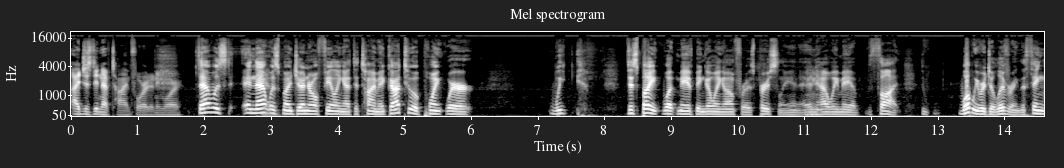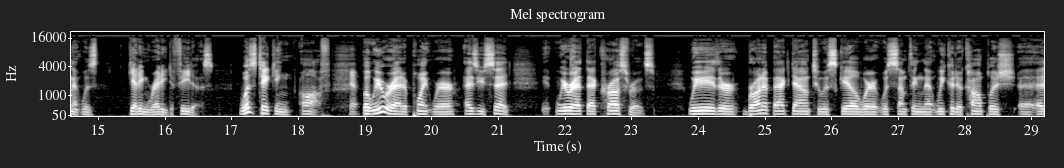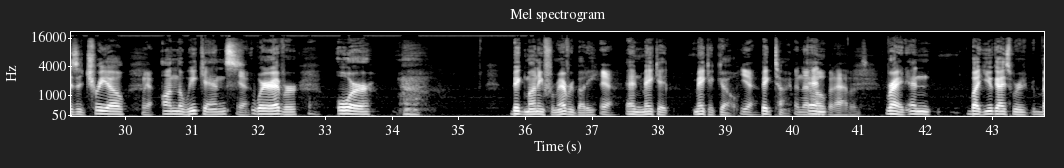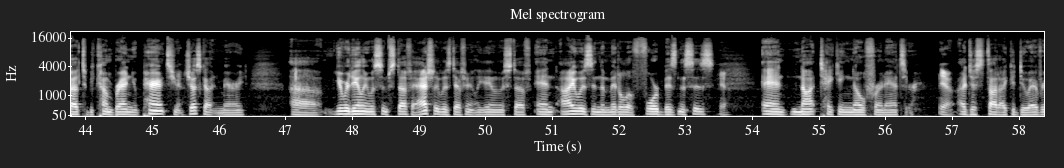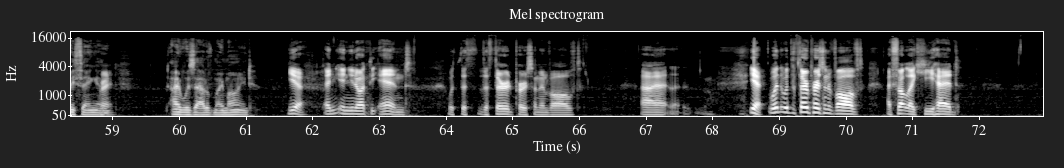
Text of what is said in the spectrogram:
I just didn't have time for it anymore. That was, and that Yeah. was my general feeling at the time. It got to a point where we, despite what may have been going on for us personally and, and Mhm. how we may have thought, what we were delivering, the thing that was getting ready to feed us, was taking off. Yeah. But we were at a point where, as you said, we were at that crossroads. We either brought it back down to a scale where it was something that we could accomplish uh, as a trio Yeah. on the weekends, Yeah. wherever, Yeah. or big money from everybody Yeah, and make it make it go yeah, big time. and then hope it happens. Right, and but you guys were about to become brand new parents. You had just gotten married. Uh, you were dealing with some stuff. Ashley was definitely dealing with stuff, and I was in the middle of four businesses, Yeah. And not taking no for an answer. Yeah, I just thought I could do everything, and right. I was out of my mind. Yeah, and and you know at the end, with the the third person involved, uh, yeah, with with the third person involved, I felt like he had.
